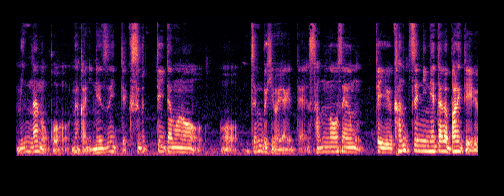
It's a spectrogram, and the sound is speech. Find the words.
みんなのこう中に根付いてくすぶっていたものを全部拾い上げて三能線っていう完全にネタがバレている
